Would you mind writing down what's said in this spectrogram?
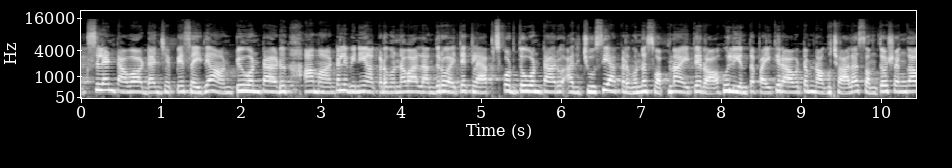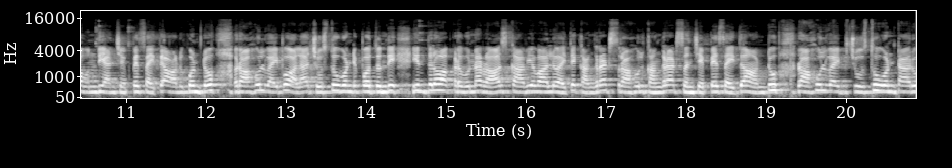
ఎక్సలెంట్ అవార్డు అని చెప్పేసి అయితే అంటూ ఉంటాడు. ఆ మాటలు విని అక్కడ ఉన్న వాళ్ళందరూ అయితే క్లాప్స్ కొడుతూ ఉంటారు. అది చూసి అక్కడ ఉన్న స్వప్న అయితే రాహుల్ రాహుల్ ఇంత పైకి రావటం నాకు చాలా సంతోషంగా ఉంది అని చెప్పేసి అయితే అనుకుంటూ రాహుల్ వైపు అలా చూస్తూ ఉండిపోతుంది. ఇంతలో అక్కడ ఉన్న రాజ్ కావ్య వాళ్ళు అయితే కంగ్రాట్స్ రాహుల్ కంగ్రాట్స్ అని చెప్పేసి అయితే అంటూ రాహుల్ వైపు చూస్తూ ఉంటారు.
